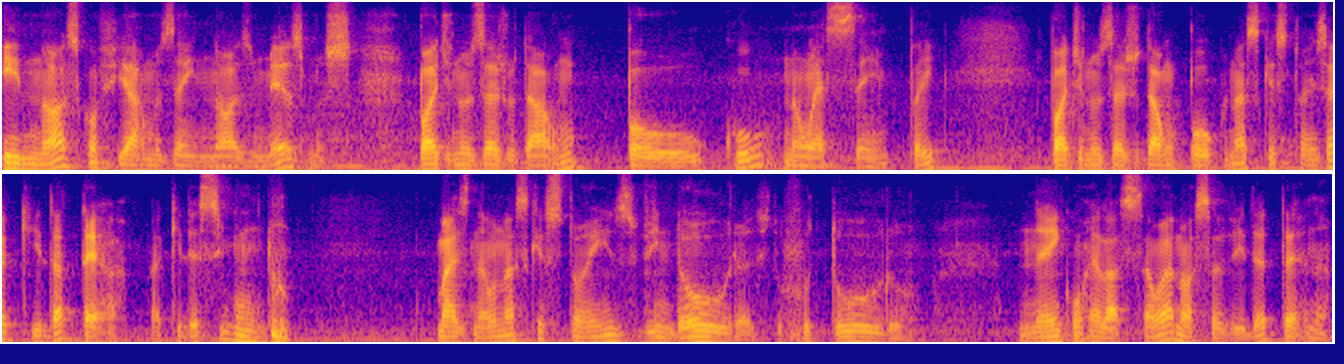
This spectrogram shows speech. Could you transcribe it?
E nós confiarmos em nós mesmos pode nos ajudar um pouco, não é sempre, pode nos ajudar um pouco nas questões aqui da Terra, aqui desse mundo, mas não nas questões vindouras, do futuro, nem com relação à nossa vida eterna,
